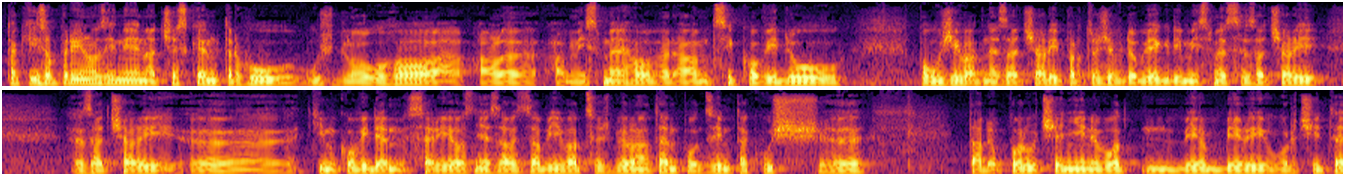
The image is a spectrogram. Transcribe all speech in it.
Tak izoprinozin je na českém trhu už dlouho, a, ale a my jsme ho v rámci covidu používat nezačali, protože v době, kdy my jsme se začali začali eh, tím covidem seriózně zabývat, což bylo na ten podzim, tak už eh, ta doporučení nebo byly určité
